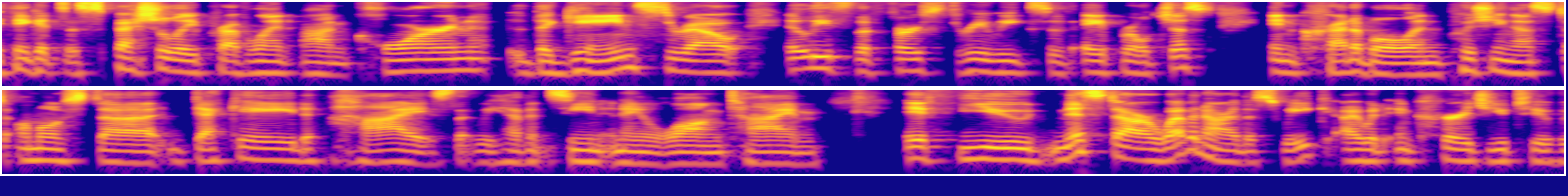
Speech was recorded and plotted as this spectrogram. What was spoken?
I think it's especially prevalent on corn. The gains throughout at least the first three weeks of April, just incredible and pushing us to almost uh, decade highs that we haven't seen in a long time. If you missed our webinar this week, I would encourage you to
